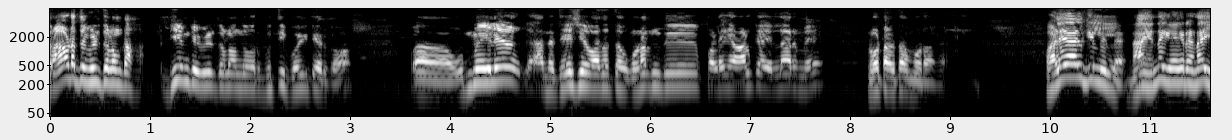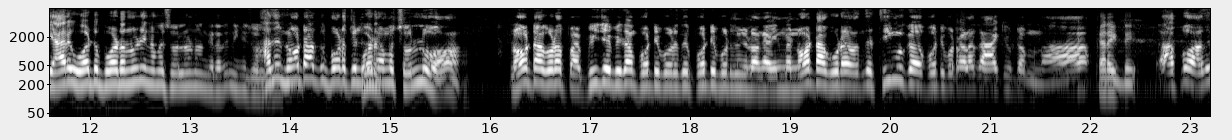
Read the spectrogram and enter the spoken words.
திராவிடத்தை வீழ்த்தணும்டா. டிஎம்கே வீழ்த்தணுங்கிற ஒரு புத்தி போய்கிட்டே இருக்கும். உண்மையிலே அந்த தேசியவாதத்தை உணர்ந்து பழைய ஆட்கள் எல்லாருமே நோட்டாக்கு தான் போடுவாங்க. பழைய ஆட்கள் இல்ல. நான் என்ன கேக்குறேன்னா யாருக்கு ஓட்டு போடணும்னு நம்ம சொல்லணுங்கிறத நீங்க அது சொல்லுங்க நோட்டாக்கு போட சொல்லி நம்ம சொல்லுவோம். நோட்டா கூட பிஜேபி தான் போட்டி போடுது போட்டி போடுதுன்னு சொல்லுவாங்க. இனிமே நோட்டா கூட வந்து திமுக போட்டி போடுற அளவுக்கு ஆக்கி விட்டோம்னா கரெக்ட் அப்போ அது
